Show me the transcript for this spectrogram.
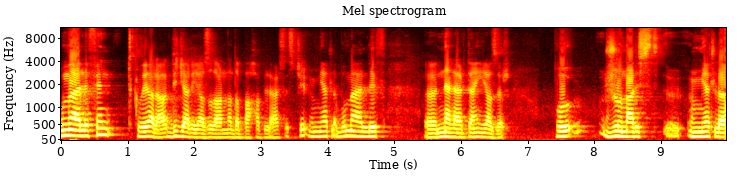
Bu müəllifin tıklayaraq digər yazılarına da baxa bilərsiniz ki, ümumiyyətlə bu müəllif nələrdən yazır. Bu jurnalist ümumiyyətlə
